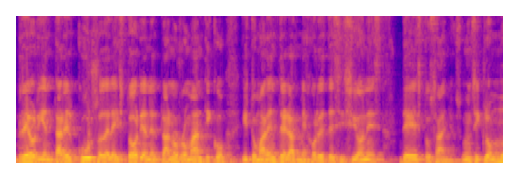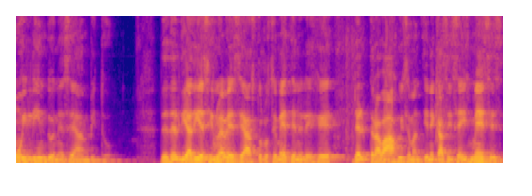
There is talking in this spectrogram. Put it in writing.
reorientar el curso de la historia en el plano romántico y tomar entre las mejores decisiones de estos años. Un ciclo muy lindo en ese ámbito. Desde el día 19 ese astro se mete en el eje del trabajo y se mantiene casi seis meses,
